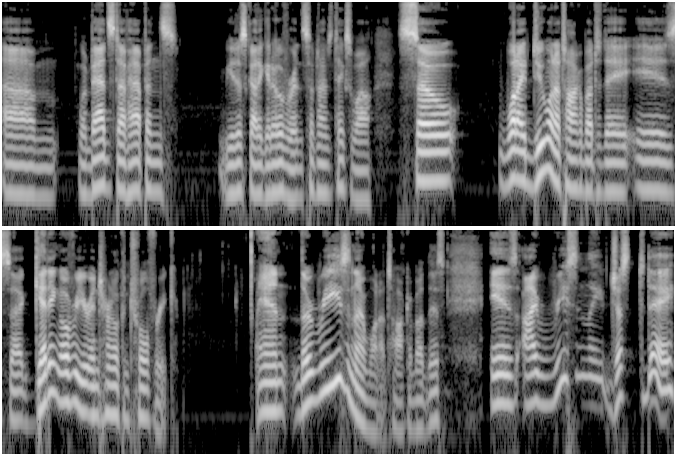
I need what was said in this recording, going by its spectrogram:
um, when bad stuff happens, you just got to get over it, and sometimes it takes a while. So, what I do want to talk about today is uh, getting over your internal control freak. And the reason I want to talk about this is I recently, just today,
